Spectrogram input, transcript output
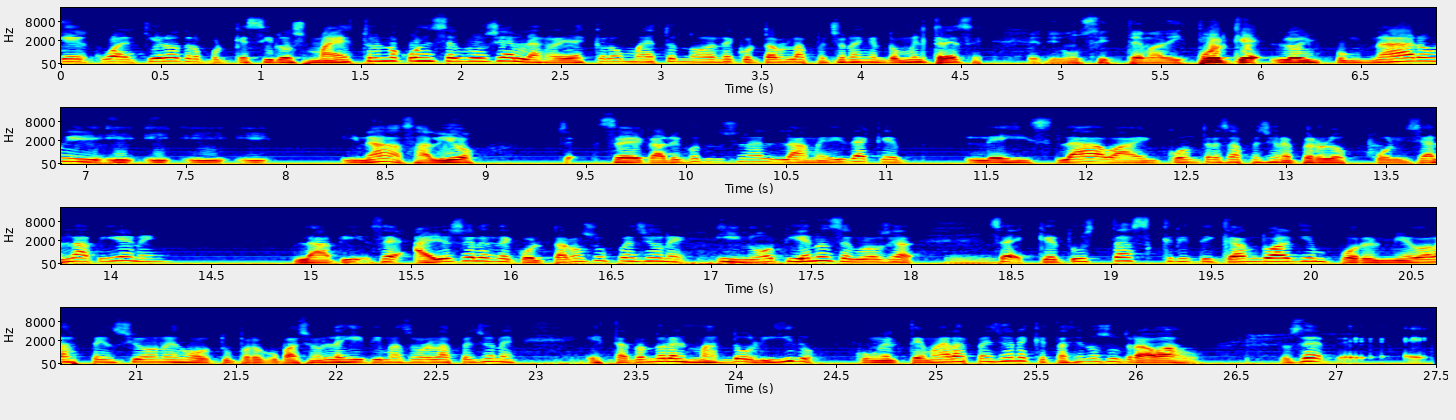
que cualquier otro, porque si los maestros no cogen seguro social, la realidad es que los maestros no les recortaron las pensiones en el 2013. tiene un sistema distinto. Porque lo impugnaron y, y, y, y nada, salió. Se, se declaró inconstitucional la medida que legislaba en contra de esas pensiones, pero los policías la tienen la, a ellos se les recortaron sus pensiones y no tienen seguro social. O sea, que tú estás criticando a alguien por el miedo a las pensiones o tu preocupación legítima sobre las pensiones, está dándole el más dolido con el tema de las pensiones que está haciendo su trabajo. Entonces, eh, eh,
